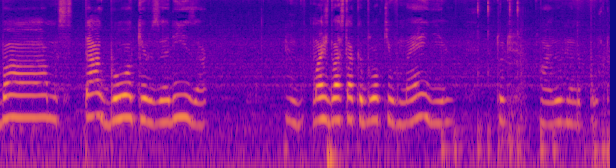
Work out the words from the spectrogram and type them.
бам стак блоків заліза. Майже два стаки блоків меді. Тут, а, тут в мене пусто.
